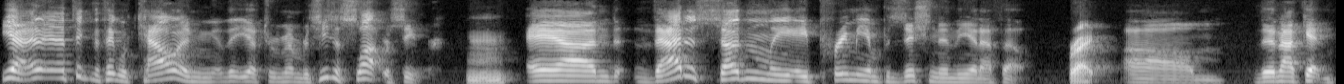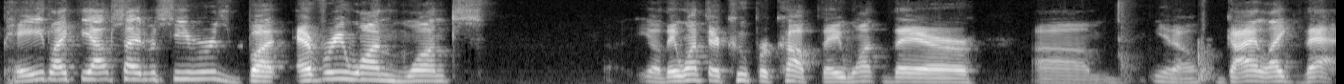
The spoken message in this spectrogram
Yeah. I think the thing with Cowing that you have to remember is he's a slot receiver. Mm-hmm. And that is suddenly a premium position in the NFL. Right. Um, they're not getting paid like the outside receivers, but everyone wants, you know, they want their Cooper Kupp. They want their, um, you know, guy like that,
